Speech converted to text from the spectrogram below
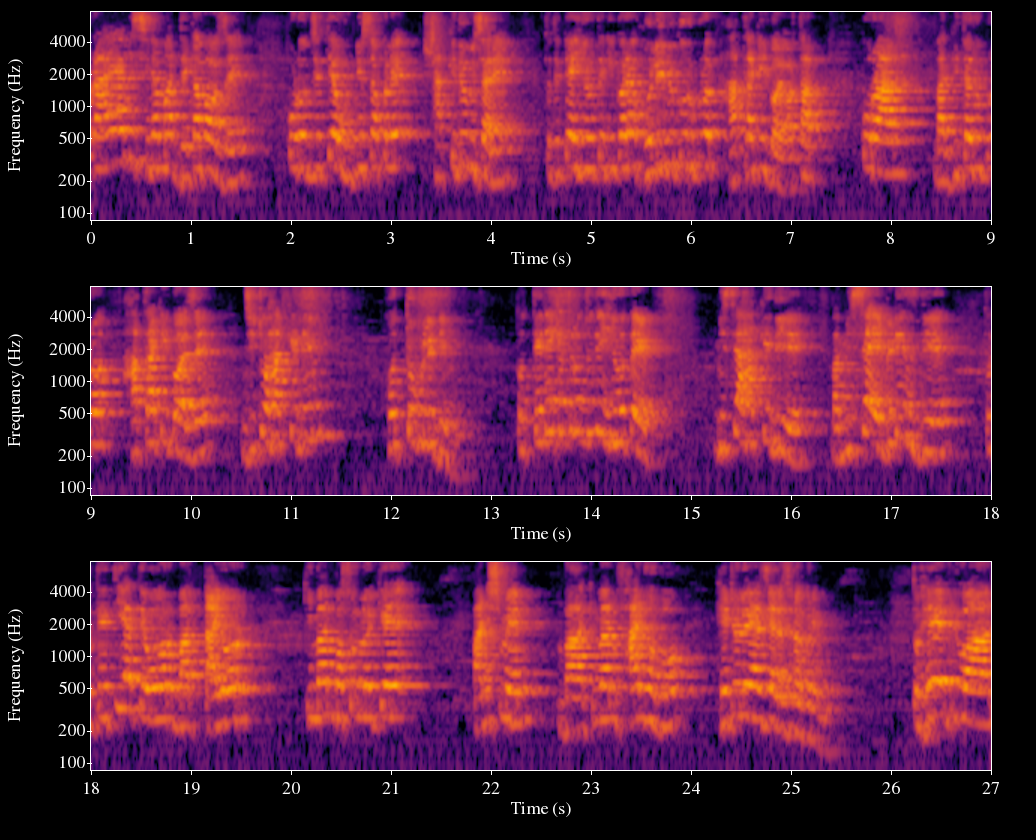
প্ৰায় আমি চিনেমাত দেখা পাওঁ যে কোৰ্টত যেতিয়া উইটনেছসকলে সাক্ষী দিব বিচাৰে, তো তেতিয়া সিহঁতে কি কৰে, হলি বিকুৰ ওপৰত হাত ৰাখি কয়। অৰ্থাৎ কোৰাণ বা গীতাৰ ওপৰত হাত ৰাখি কয় যে যিটো সাক্ষী দিম, সত্য বুলি দিম। তো তেনে ক্ষেত্ৰত যদি সিহঁতে মিছা সাক্ষী দিয়ে বা মিছা এভিডেঞ্চ দিয়ে, তো তেতিয়া তেওঁৰ বা তাইৰ কিমান বছৰলৈকে পানিছমেণ্ট বা কিমান ফাইন হ'ব সেইটো লৈ আজি আলোচনা কৰিম। তো hey everyone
